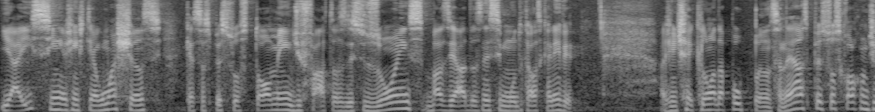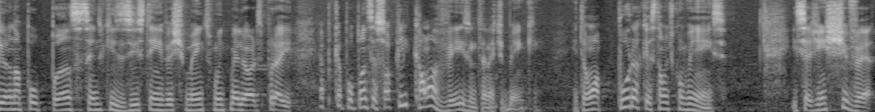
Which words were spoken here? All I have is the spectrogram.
e aí sim a gente tem alguma chance que essas pessoas tomem de fato as decisões baseadas nesse mundo que elas querem ver. A gente reclama da poupança, né? As pessoas colocam dinheiro na poupança, sendo que existem investimentos muito melhores por aí. É porque a poupança é só clicar uma vez no internet banking. Então é uma pura questão de conveniência. E se a gente tiver,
